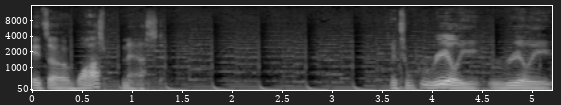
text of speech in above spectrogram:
it's a wasp nest. It's really really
